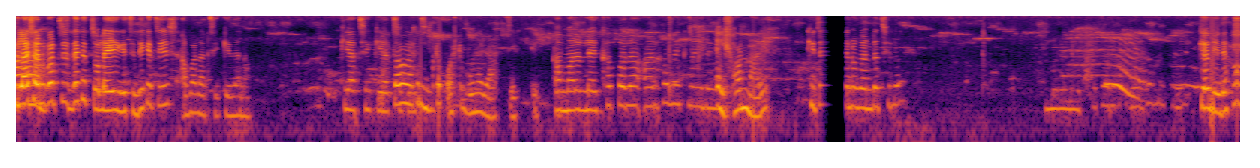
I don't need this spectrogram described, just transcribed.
মা। ক্লাস অন করছিস দেখে চলেই গেছে দেখেছিস? আবার আছে কে জানো? কি আছে কি আছে তাও এখন? মুখটা কষ্ট বোঝা যাচ্ছে একটু। আমার লেখাপড়া আর হবে নাই রে। এই শোন না রে। কি যেন গানটা ছিল? কেউ নেই দেখো।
